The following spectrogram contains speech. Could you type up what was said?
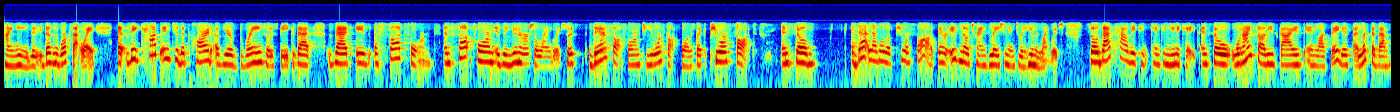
Chinese. It, it doesn't work that way. Uh, they tap into the part of your brain, so to speak, that that is a thought form, and thought form is a universal language. So it's their thought form to your thought form. It's like pure thought, and so at that level of pure thought, there is no translation into a human language. So that's how they can, can communicate. And so when I saw these guys in Las Vegas, I looked at them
